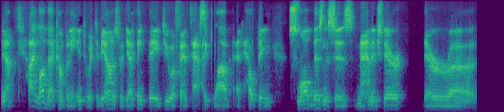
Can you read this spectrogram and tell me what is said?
Yeah, I love that company Intuit. To be honest with you, I think they do a fantastic job at helping small businesses manage their their uh,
